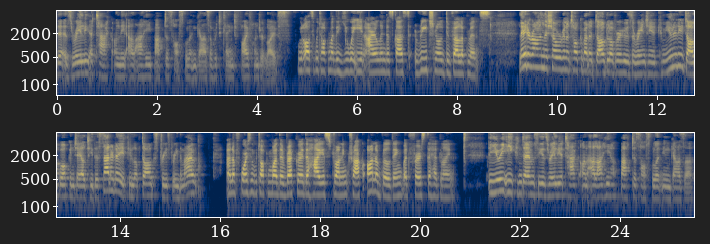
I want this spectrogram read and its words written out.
the Israeli attack on the Al Ahli Baptist Hospital in Gaza, which claimed 500 lives. We'll also be talking about the UAE and Ireland discuss regional developments. Later on in the show, we're going to talk about a dog lover who's arranging a community dog walk in JLT this Saturday. If you love dogs, please bring them out. And of course, we'll be talking about the record, the highest running track on a building. But first, the headline. The UAE condemns the Israeli attack on Al Ahli Baptist Hospital in Gaza.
